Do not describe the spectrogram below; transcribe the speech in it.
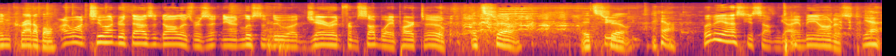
incredible. I want two hundred thousand dollars for sitting here and listening to uh, Jared from Subway Part Two. It's true. It's true. Yeah. Let me ask you something, guy, and be honest. Yeah.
